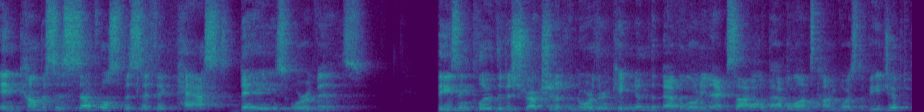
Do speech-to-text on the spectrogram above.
encompasses several specific past days or events. These include the destruction of the northern kingdom, the Babylonian exile, Babylon's conquest of Egypt,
